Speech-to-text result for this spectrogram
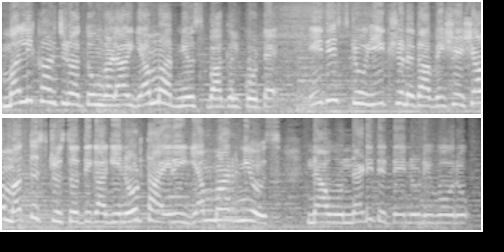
Mallikarjuna Tungala MR news Bagalkote. ಇದಿಷ್ಟು ಈ ಕ್ಷಣದ ವಿಶೇಷ ಮತ್ತಷ್ಟು ಸುದ್ದಿಗಾಗಿ ನೋಡ್ತಾ ಇರಿ ಎಂಆರ್ ನ್ಯೂಸ್. ನಾವು ನಡೆದಿದ್ದೆ ನುಡಿಯುವವರು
